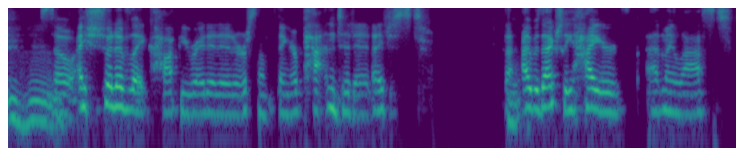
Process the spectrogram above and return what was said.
Mm-hmm. So I should have like copyrighted it or something or patented it. I just. I was actually hired at my last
